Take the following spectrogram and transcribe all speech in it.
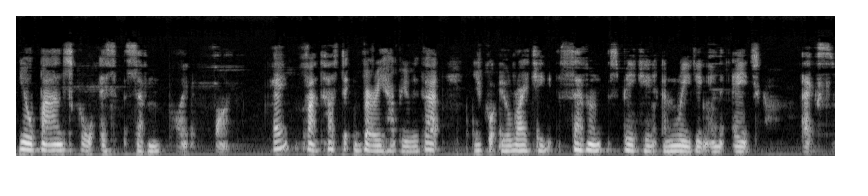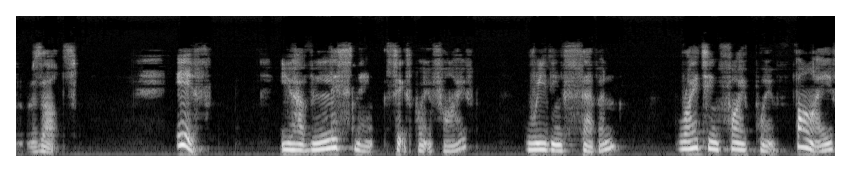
your band score is 7.5. Okay, fantastic, very happy with that. You've got your writing 7, speaking and reading in 8 excellent results. If you have listening 6.5, reading 7, writing 5.5,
